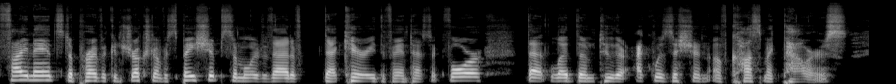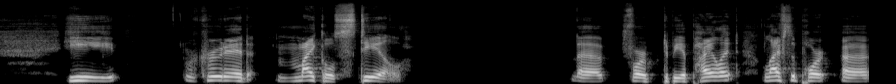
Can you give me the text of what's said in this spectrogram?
financed a private construction of a spaceship similar to that of that carried the Fantastic Four, that led them to their acquisition of cosmic powers. He recruited Michael Steel uh, for to be a pilot, life support uh,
